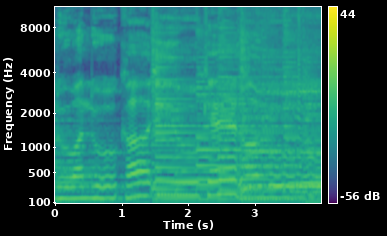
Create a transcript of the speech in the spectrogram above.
Anu anu ka iu ke hau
